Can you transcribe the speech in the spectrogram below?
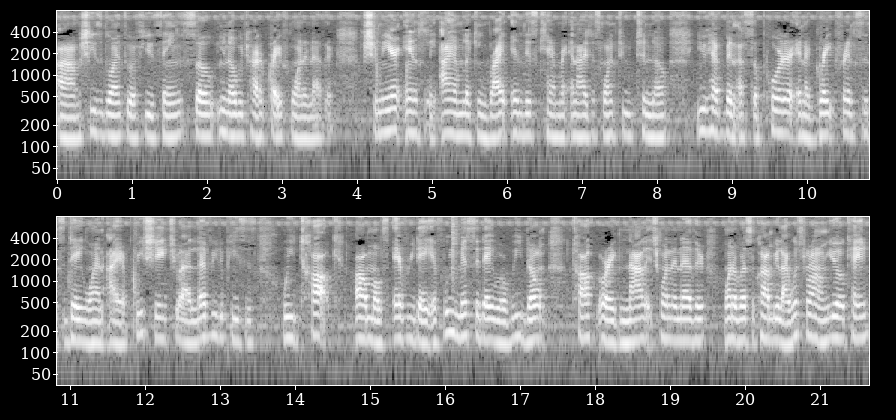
Um, she's going through a few things, so you know we try to pray for one another. Chimere Ensley, I am looking right in this camera, and I just want you to know you have been a supporter and a great friend since day one. I appreciate you. I love you to pieces. We talk almost every day. If we miss a day where we don't talk or acknowledge one another, one of us will call and be like, "What's wrong? You okay?"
